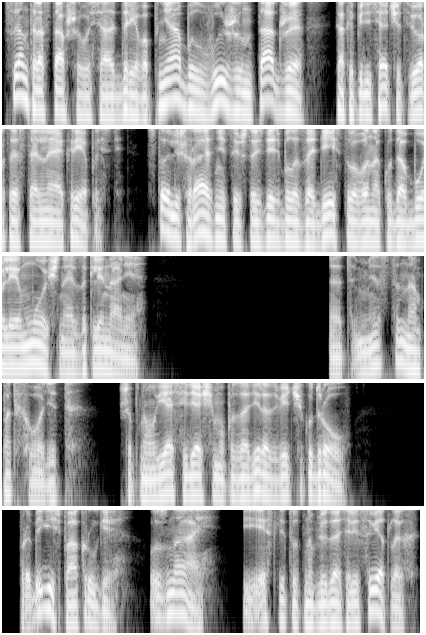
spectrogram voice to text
Центр оставшегося от древа пня был выжжен так же, как и 54-я стальная крепость, с той лишь разницей, что здесь было задействовано куда более мощное заклинание. «Это место нам подходит», — шепнул я сидящему позади разведчику Дроу. «Пробегись по округе, узнай, есть ли тут наблюдатели светлых,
